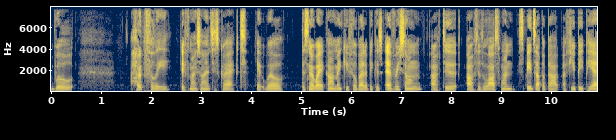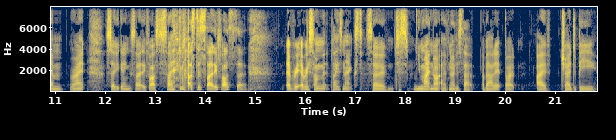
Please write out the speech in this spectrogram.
will hopefully, if my science is correct, it will. There's no way it can't make you feel better because every song after after the last one speeds up about a few BPM, right? So you're getting slightly faster, slightly faster, slightly faster. Every every song that plays next. So just you might not have noticed that about it, but I've tried to be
